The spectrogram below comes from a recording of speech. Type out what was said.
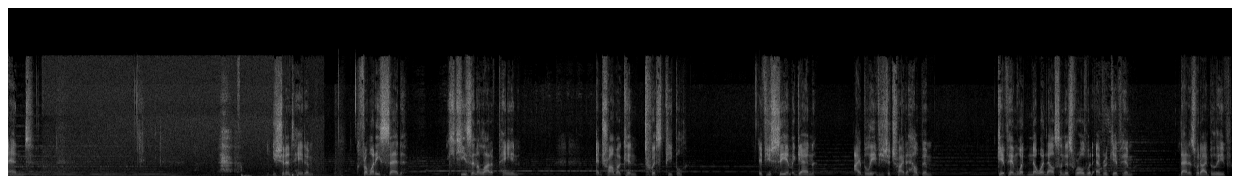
and you shouldn't hate him. From what he said, he's in a lot of pain, and trauma can twist people. If you see him again, I believe you should try to help him. Give him what no one else in this world would ever give him. That is what I believe.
